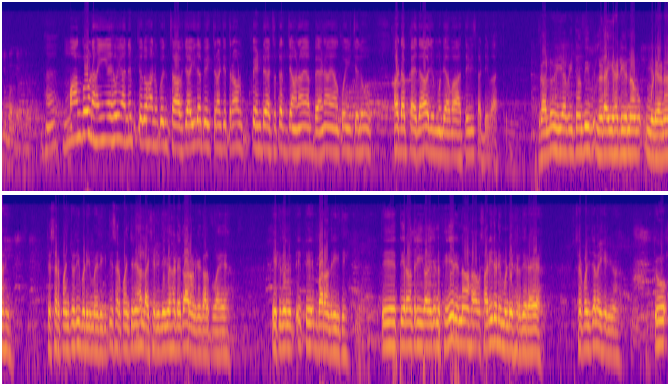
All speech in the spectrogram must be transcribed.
ਕੀ ਮੰਗ ਕਰਦੇ ਹੋ? ਹੈ? ਮੰਗ ਹੁਣ ਅਸੀਂ ਇਹੋ ਹੀ ਆਨੇ ਵੀ ਚਲੋ ਸਾਨੂੰ ਕੋਈ ਇਨਸਾਫ ਚਾਹੀਦਾ ਵੀ ਇਸ ਤਰ੍ਹਾਂ ਜਿਸ ਤਰ੍ਹਾਂ ਹੁਣ ਪਿੰਡ ਅਸਕਰ ਜਾਣਾ ਆ ਬਹਿਣਾ ਆ ਕੋਈ ਚਲੋ ਸਾਡਾ ਫਾਇਦਾ ਹੋ ਜੇ ਮੁੰਡਿਆਂ ਵਾਸਤੇ ਵੀ ਸਾਡੇ ਵਾਸਤੇ। ਗੱਲ ਹੋਈ ਆ ਵੀ ਇਦਾਂ ਵੀ ਲੜਾਈ ਸਾਡੀ ਉਹਨਾਂ ਮੁੰਡਿਆਂ ਨਾਲ ਸੀ ਤੇ ਸਰਪੰਚ ਉਹਦੀ ਬੜੀ ਮਦਦ ਕੀਤੀ। ਸਰਪੰਚ ਨੇ ਹੱਲਾਸ਼ੇਰੀ ਦੇ ਕੇ ਸਾਡੇ ਘਰ ਆਣ ਕੇ ਗੱਲ ਪਵਾਏ ਆ। ਇੱਕ ਦਿਨ ਤੇ- ਤੇ 12 ਤਰੀਕ ਤੇ। ਤੇ 13 ਤਰੀਕ ਵਾਲੇ ਦਿਨ ਫੇਰ ਇਹਨਾਂ ਹ- ਸਾਰੀ ਜਿਹੜੇ ਮੁੰਡੇ ਫਿਰਦੇ ਰਹੇ ਆ ਸਰਪੰਚ ਹੱਲਾਸ਼ੇਰੀ ਨਾਲ। ਤੇ ਉਹ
